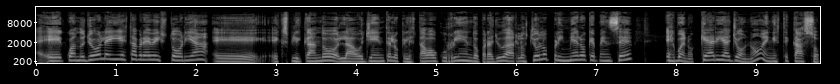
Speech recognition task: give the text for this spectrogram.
eh, cuando yo leí esta breve historia eh, explicando la oyente lo que le estaba ocurriendo para ayudarlos, yo lo primero que pensé es, bueno, ¿qué haría yo, no? En este caso.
